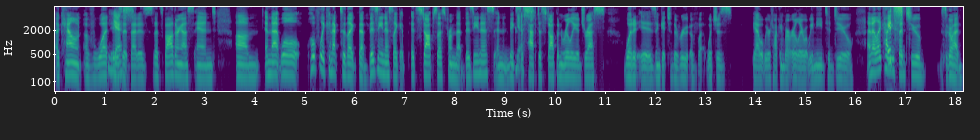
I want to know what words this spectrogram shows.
account of what is Yes. it that is that's bothering us, and um, and that will hopefully connect to like that busyness. Like it, it stops us from that busyness and it makes us have to stop and really address what it is and get to the root of what, which is yeah, what we were talking about earlier, what we need to do. And I like how you said to. So go ahead.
